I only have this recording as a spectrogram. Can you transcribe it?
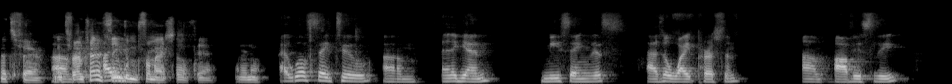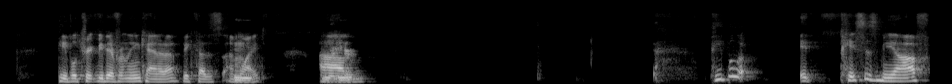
That's fair. That's Um, fair. I'm trying to I- think for myself. Yeah, I don't know. I will say too, um, and again, me saying this as a white person, um, obviously, people treat me differently in Canada because I'm Hmm. white. Um, people, are, it pisses me off.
